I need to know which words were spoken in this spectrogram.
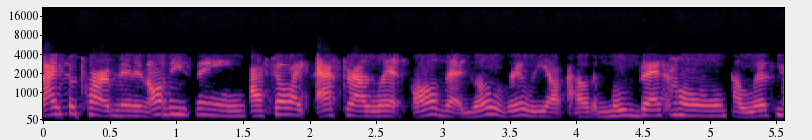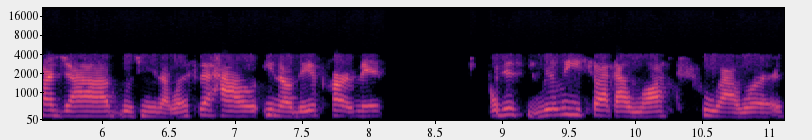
nice apartment and all these things. I felt like after I let all that go, really, I, I moved back home. I left my job, which means I left the house, you know, the apartment. I just really felt like I lost who I was.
